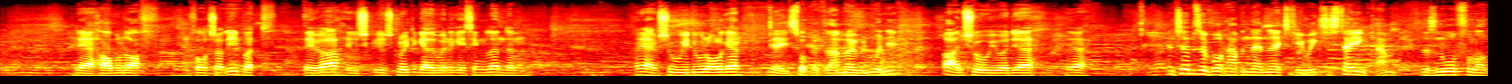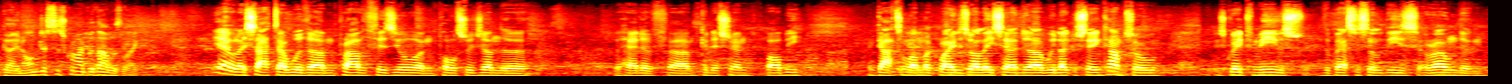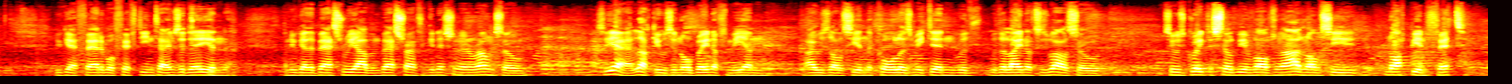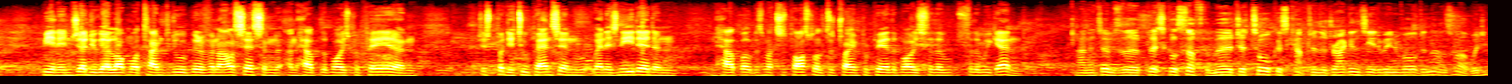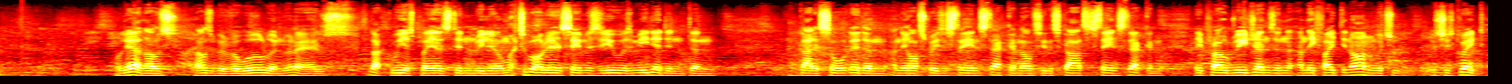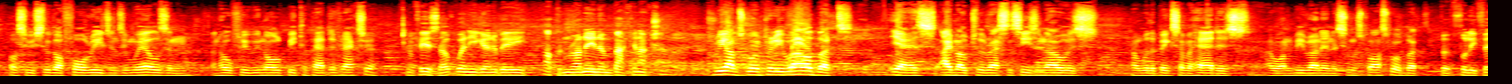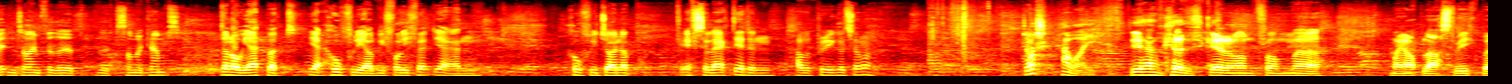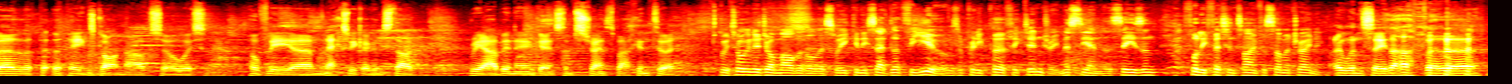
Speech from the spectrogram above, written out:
yeah hobbled off unfortunately but there we are it was, it was great to get a win against England and, and yeah I'm sure we do it all again yeah you'd swap it for that moment wouldn't you? Oh, I'm sure we would yeah yeah in terms of what happened then the next few weeks you stay in camp there's an awful lot going on just describe what that was like Yeah, well, I sat down with um, Prav the physio and Paul Stridgeon, the, the head of um, conditioning, Bobby, and Gats and McBride as well. They said uh, we'd like to stay in camp, so it was great for me. It was the best facilities around, and you get fed about 15 times a day, and and you get the best rehab and best strength and conditioning around. So, so yeah, look, it was a no-brainer for me, and I was obviously in the callers meeting with with the lineouts as well. So, so it was great to still be involved in that, and obviously not being fit, being injured, you get a lot more time to do a bit of analysis and, and help the boys prepare and just put your two pence in when it's needed and, and help out as much as possible to try and prepare the boys for the for the weekend. And in terms of the political stuff, the merger talk as captain of the Dragons, you'd have been involved in that as well, would you? Well, yeah, that was that was a bit of a whirlwind, wasn't it? it was, like we as players didn't really know much about it, same as you as media didn't. And Glad it's sorted, and, and the Ospreys are staying stuck, and obviously the Scarlets are staying stuck, and they're proud regions, and, and they fighting on, which which is great. Obviously, we've still got four regions in Wales, and, and hopefully we can all be competitive next year. And for yourself, when are you going to be up and running and back in action? Rehab's going pretty well, but yeah, I'm out for the rest of the season now. Is and with a big summer ahead is I want to be running as soon as possible. But but fully fit in time for the, the summer camps. Don't know yet, but yeah, hopefully I'll be fully fit. Yeah, and hopefully join up if selected and have a pretty good summer. Josh, how are you? Yeah, I'm good. Getting on from uh, my op last week, but the, the pain's gone now. So it's hopefully um, next week I can start rehabbing and getting some strength back into it. We were talking to John Mulvihill this week, and he said that for you it was a pretty perfect injury. Missed the end of the season, fully fit in time for summer training. I wouldn't say that, but uh,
